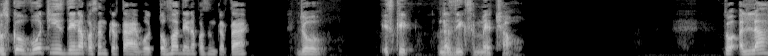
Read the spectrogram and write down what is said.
اس کو وہ چیز دینا پسند کرتا ہے، وہ تحفہ دینا پسند کرتا ہے، جو اس کے نزدیک سب میں اچھا ہو۔ تو اللہ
